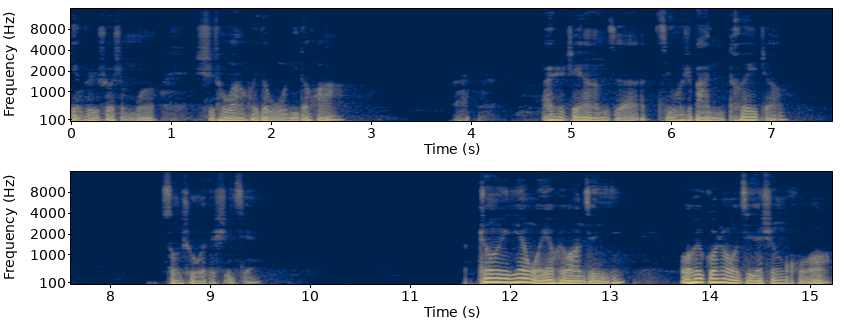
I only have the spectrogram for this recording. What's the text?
也不是说什么试图挽回的无力的话，而是这样子，几乎是把你推着送出我的世界。终有一天，我也会忘记你。我会过上我自己的生活，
